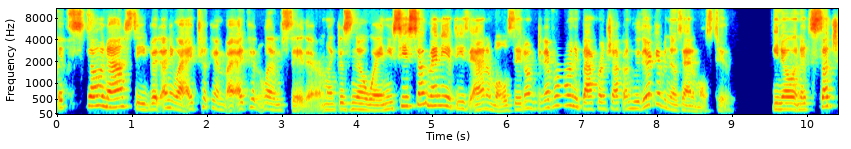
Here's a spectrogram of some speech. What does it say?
it's so nasty. But anyway, I took him, I, I, couldn't let him stay there. I'm like, there's no way. And you see so many of these animals, they don't they never run a background check on who they're giving those animals to. You know, and it's such,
